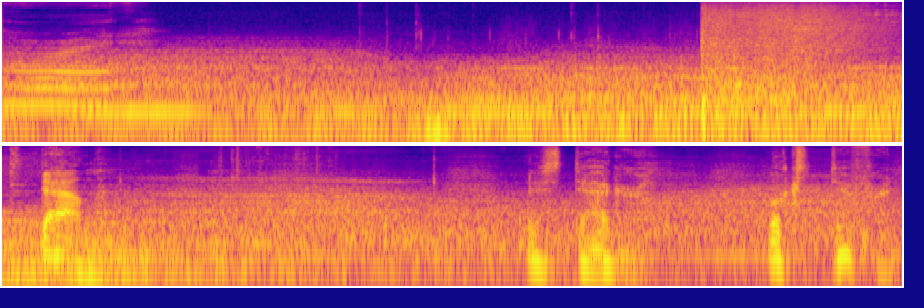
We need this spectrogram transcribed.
Alright. Damn. This dagger looks different.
